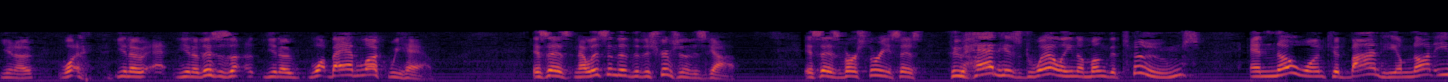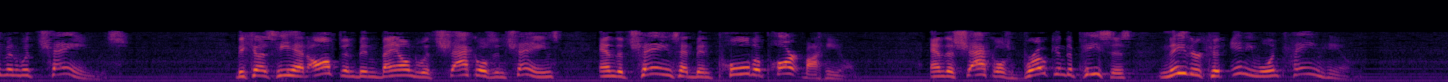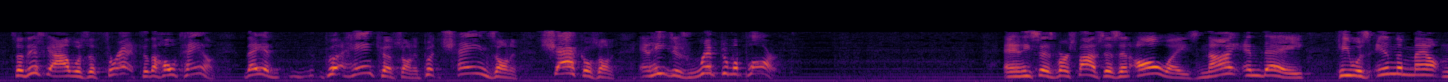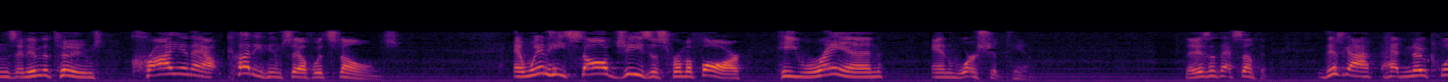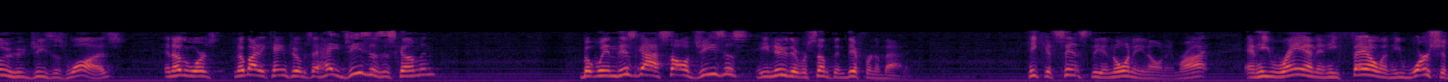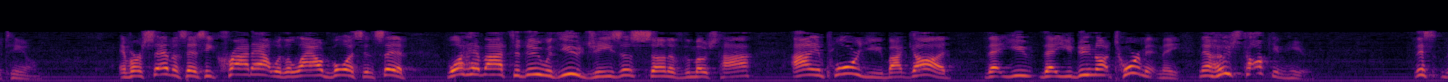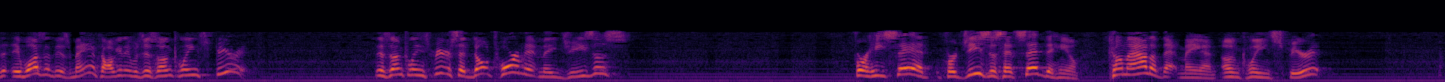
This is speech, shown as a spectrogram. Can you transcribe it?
you know what? You know, you know this is a, you know what bad luck we have." It says, now listen to the description of this guy. It says, verse three. It says, "Who had his dwelling among the tombs." and no one could bind him, not even with chains, because he had often been bound with shackles and chains, and the chains had been pulled apart by him, and the shackles broken to pieces, neither could anyone tame him. So this guy was a threat to the whole town. They had put handcuffs on him, put chains on him, shackles on him, and he just ripped them apart. And he says, verse 5 says, And always, night and day, he was in the mountains and in the tombs, crying out, cutting himself with stones. And when he saw Jesus from afar, he ran and worshiped him. Now, isn't that something? This guy had no clue who Jesus was. In other words, nobody came to him and said, Hey, Jesus is coming. But when this guy saw Jesus, he knew there was something different about him. He could sense the anointing on him, right? and he ran and he fell and he worshiped him. And verse 7 says, He cried out with a loud voice and said, What have I to do with you, Jesus, Son of the Most High? I implore you by God that you, that you do not torment me. Now, who's talking here? This, it wasn't this man talking, it was this unclean spirit. This unclean spirit said, Don't torment me, Jesus. For he said, for Jesus had said to him, Come out of that man, unclean spirit.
